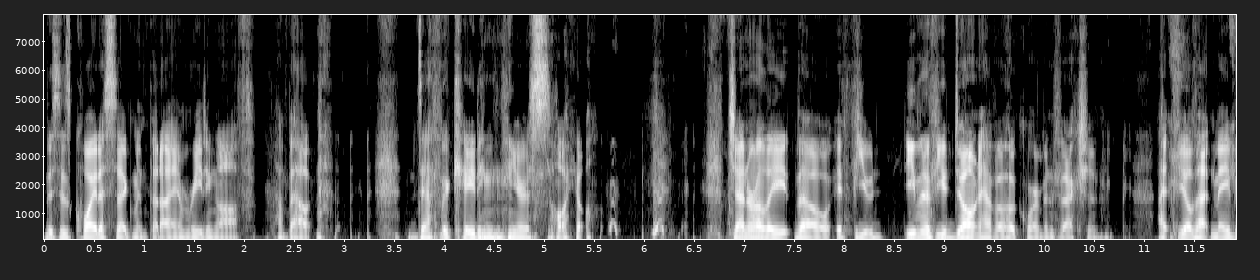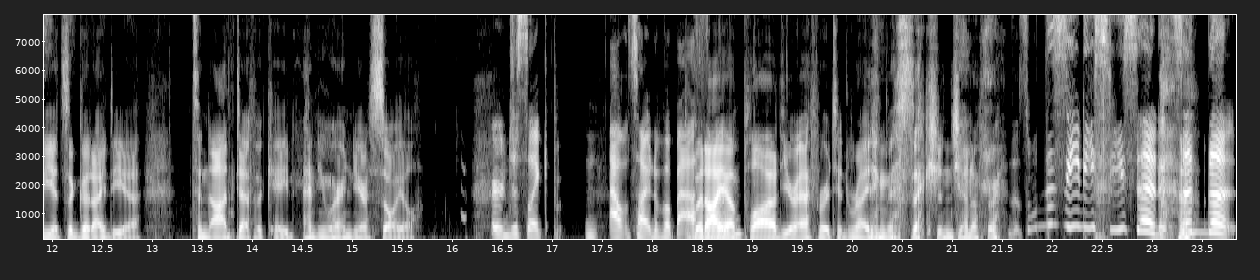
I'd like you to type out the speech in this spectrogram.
this is quite a segment that I am reading off about defecating near soil. Generally, though, if you even if you don't have a hookworm infection, I feel that maybe it's a good idea to not defecate anywhere near soil. Or just like outside of a bathroom. But I applaud your effort in writing this section, Jennifer. That's what the CDC said. It said that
